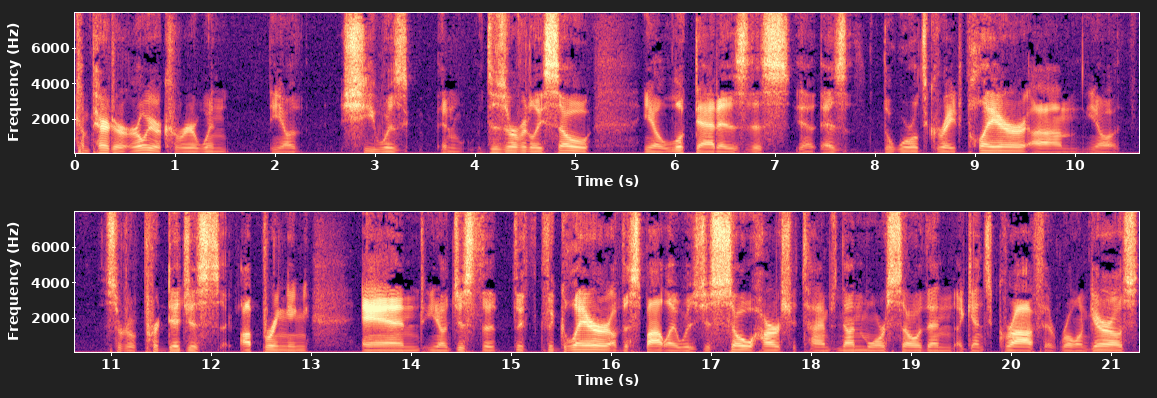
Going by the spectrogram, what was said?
compared to her earlier career when you know she was and deservedly so, you know, looked at as this you know, as the world's great player, um, you know, sort of prodigious upbringing, and you know, just the, the the glare of the spotlight was just so harsh at times, none more so than against Graf at Roland Garros.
